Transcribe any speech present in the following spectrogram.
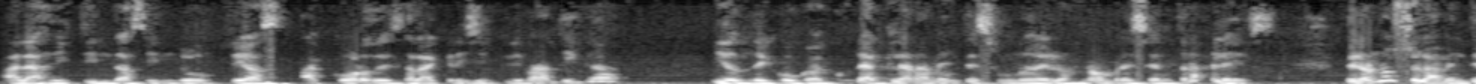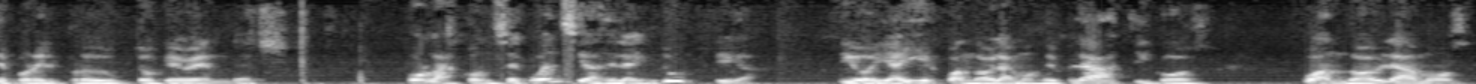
a las distintas industrias acordes a la crisis climática, y donde Coca-Cola claramente es uno de los nombres centrales. Pero no solamente por el producto que venden, por las consecuencias de la industria. Digo, y ahí es cuando hablamos de plásticos, cuando hablamos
